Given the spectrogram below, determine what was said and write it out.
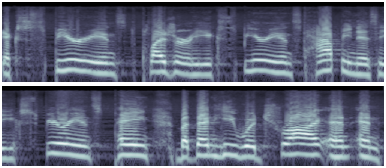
experienced pleasure, he experienced happiness, he experienced pain, but then he would try and, and,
